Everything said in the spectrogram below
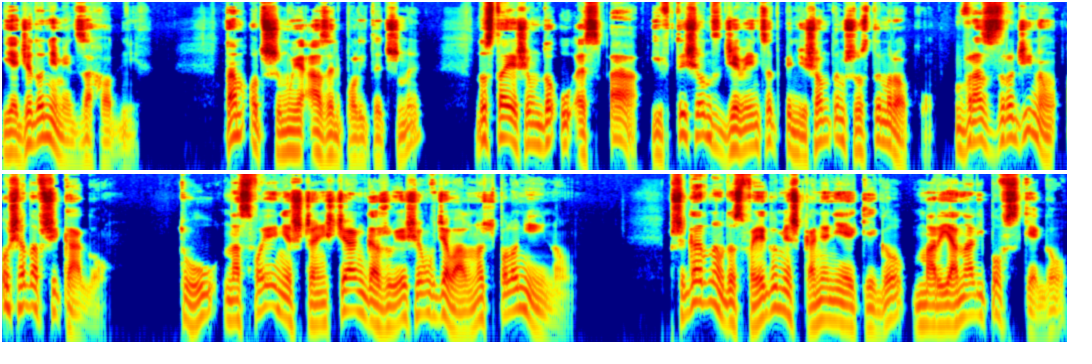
Jedzie do Niemiec Zachodnich. Tam otrzymuje azyl polityczny, dostaje się do USA i w 1956 roku wraz z rodziną osiada w Chicago. Tu na swoje nieszczęście angażuje się w działalność polonijną. Przygarnął do swojego mieszkania niejakiego Mariana Lipowskiego,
